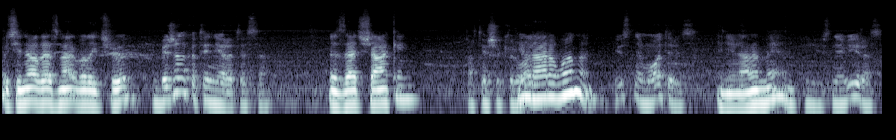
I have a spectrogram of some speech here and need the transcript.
But you know that's not really true. Bežinant, kad tai nėra tiesa. Is that shocking? Ar tai You're šokiruoja? not a woman. Jūs ne moteris, And you're not a man. jūs ne vyras.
